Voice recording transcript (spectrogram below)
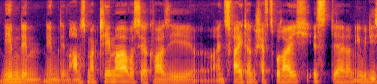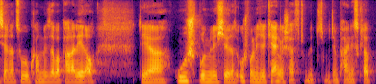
neben dem neben dem Hamsmarkt-Thema, was ja quasi ein zweiter Geschäftsbereich ist, der dann irgendwie dieses Jahr dazugekommen ist, aber parallel auch der ursprüngliche, das ursprüngliche Kerngeschäft mit mit dem Pioneers Club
